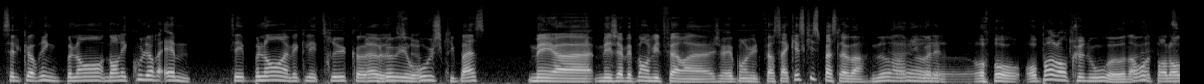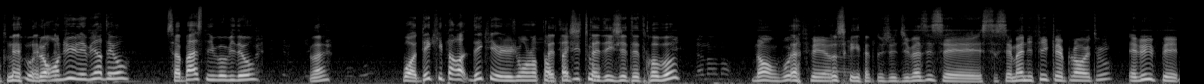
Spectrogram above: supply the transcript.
c'est le covering blanc dans les couleurs M. C'est blanc avec les trucs euh, bien et sûr. rouges qui passent. Mais euh, mais j'avais pas envie de faire, euh, j'avais pas envie de faire ça. Qu'est-ce qui se passe là-bas? Non, Ah, euh, on, on parle entre nous, euh, on a le droit de parler entre nous. Le rendu il est bien Théo? Ça passe niveau vidéo? Ouais? Bon, dès qu'il parle, dès qu'on l'entend T'as pas dit, du tout. t'as dit que j'étais trop beau? Non, en gros, il fait. euh, J'ai dit, vas-y, c'est magnifique les plans et tout. Et lui, il fait,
